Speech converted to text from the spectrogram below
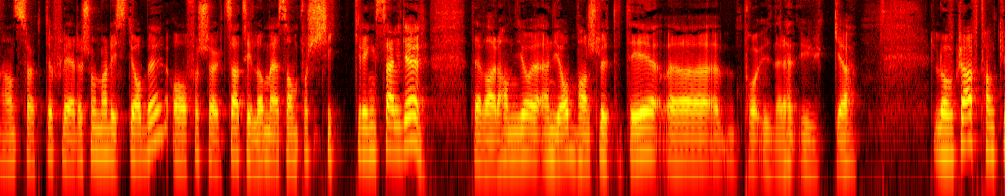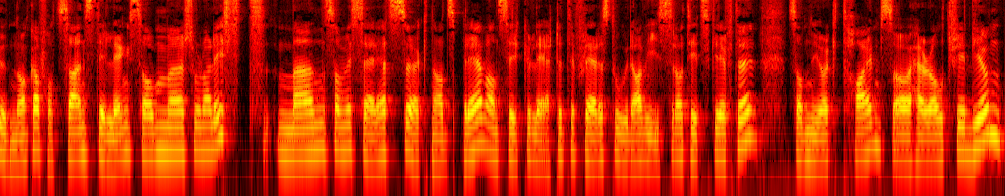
Han søkte flere journalistjobber, og forsøkte seg til og med som forsikringsselger. Det var en jobb han sluttet i uh, på under en uke. Lovecraft han kunne nok ha fått seg en stilling som eh, journalist, men som vi ser i et søknadsbrev han sirkulerte til flere store aviser og tidsskrifter, som New York Times og Herald Tribune,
